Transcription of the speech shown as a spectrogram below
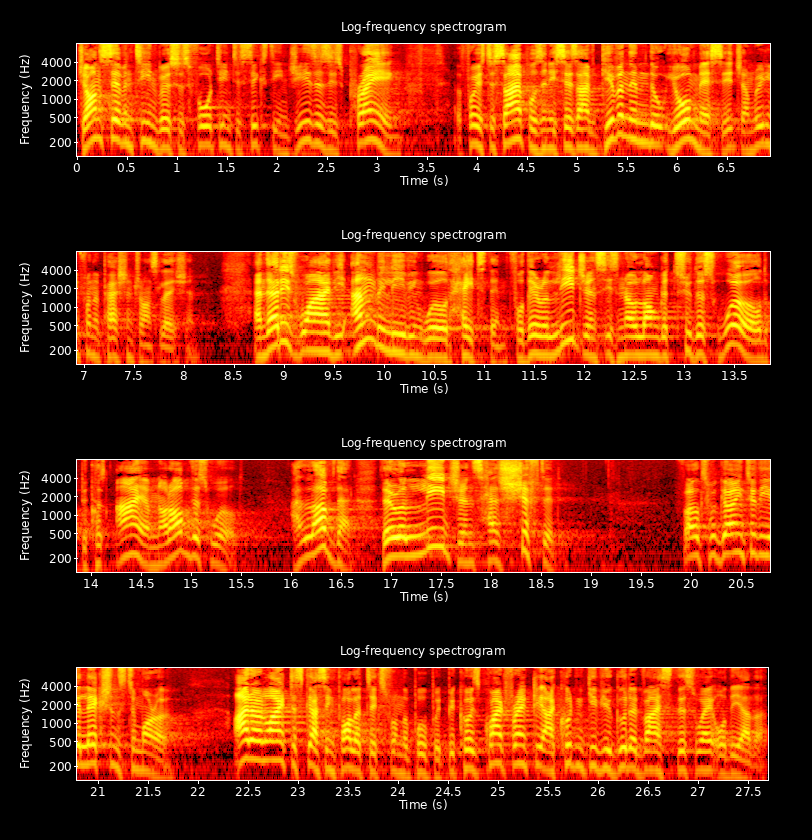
John 17, verses 14 to 16, Jesus is praying for his disciples and he says, I've given them the, your message. I'm reading from the Passion Translation. And that is why the unbelieving world hates them, for their allegiance is no longer to this world because I am not of this world. I love that. Their allegiance has shifted. Folks, we're going to the elections tomorrow. I don't like discussing politics from the pulpit because, quite frankly, I couldn't give you good advice this way or the other.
